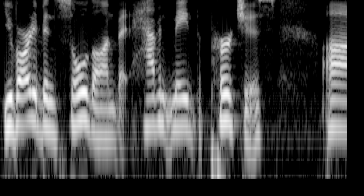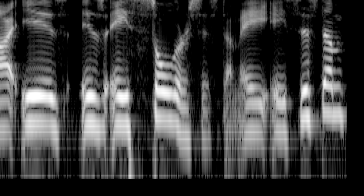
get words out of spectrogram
you've already been sold on but haven't made the purchase uh, is, is a solar system, a, a system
